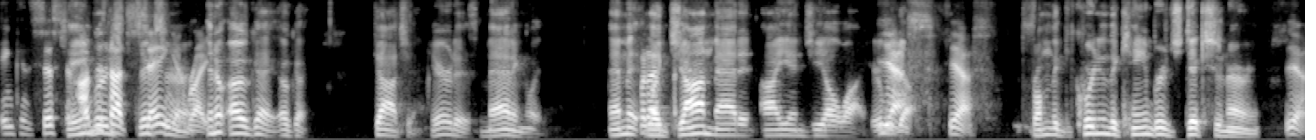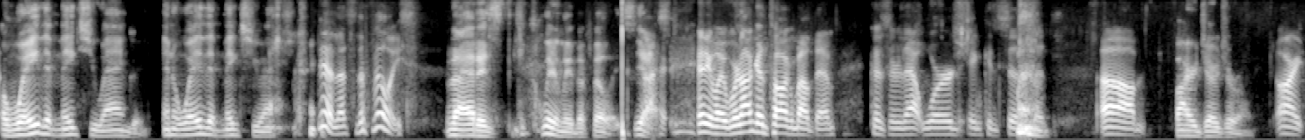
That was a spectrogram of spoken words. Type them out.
inconsistent. I'm just Cambridge not saying it right. And- okay, okay. Gotcha. Here it is. Mattingly. Emmett, But I- like John Madden, I N G L Y. Here yes, yes, we go. From the according to the Cambridge Dictionary, yeah, a way that makes you angry. In a way that makes you angry. yeah. That's the Phillies. That is clearly the Phillies. Yes. Anyway, we're not going to talk about them because they're that word inconsistent. um, Fire Joe Jerome. all right,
